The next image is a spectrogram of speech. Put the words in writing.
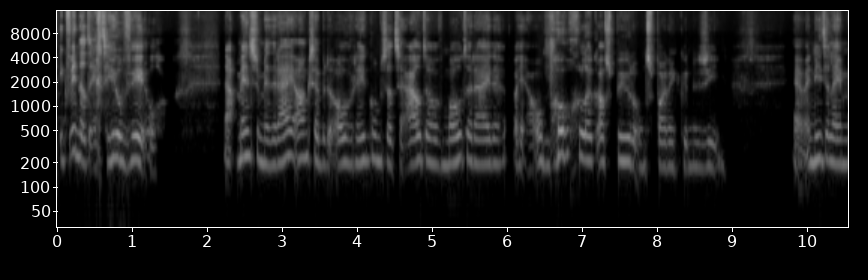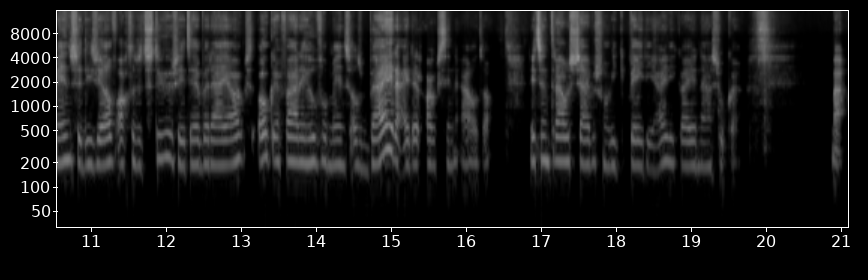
Ik vind dat echt heel veel. Nou, mensen met rijangst hebben de overeenkomst dat ze auto- of motorrijden ja, onmogelijk als pure ontspanning kunnen zien. En niet alleen mensen die zelf achter het stuur zitten hebben rijangst, ook ervaren heel veel mensen als bijrijder angst in de auto. Dit zijn trouwens cijfers van Wikipedia, die kan je nazoeken. Maar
